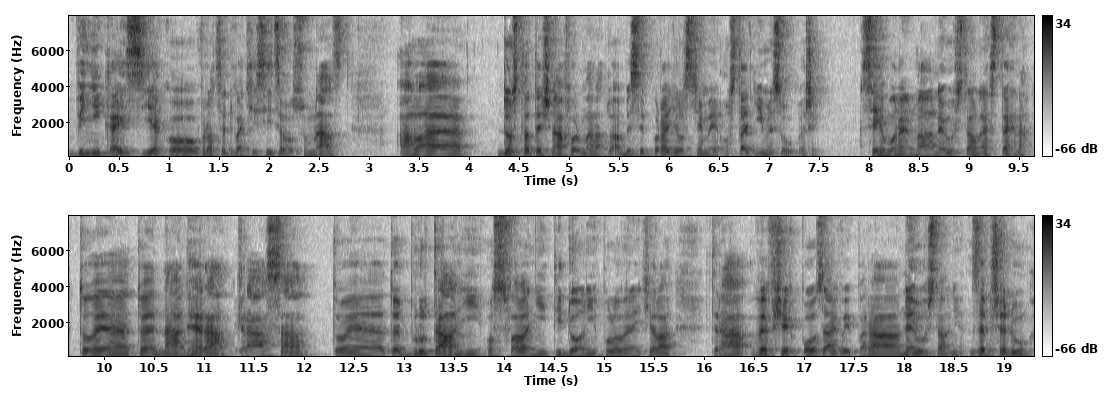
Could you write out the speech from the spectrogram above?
vynikající jako v roce 2018, ale dostatečná forma na to, aby si poradil s těmi ostatními soupeři. Sihvonen má neustalné stehna. To je, to je nádhera, krása, to je, to je brutální osvalení ty dolní poloviny těla, která ve všech pózách vypadá neuvěřitelně. Ze předu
